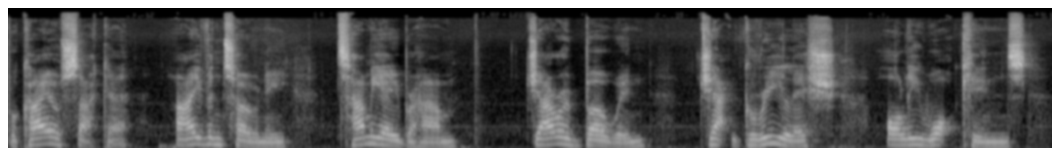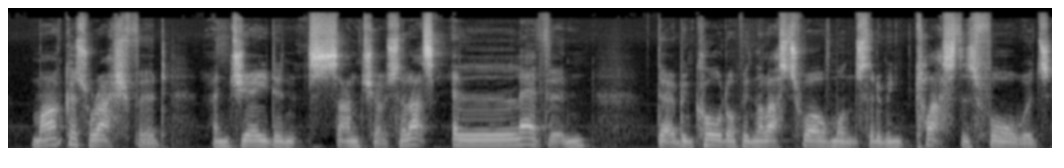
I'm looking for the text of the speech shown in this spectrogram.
Bukayo Saka, Ivan Toney, Tammy Abraham, Jarrod Bowen, Jack Grealish, Ollie Watkins, Marcus Rashford, and Jadon Sancho. So that's 11 that have been called up in the last 12 months that have been classed as forwards.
